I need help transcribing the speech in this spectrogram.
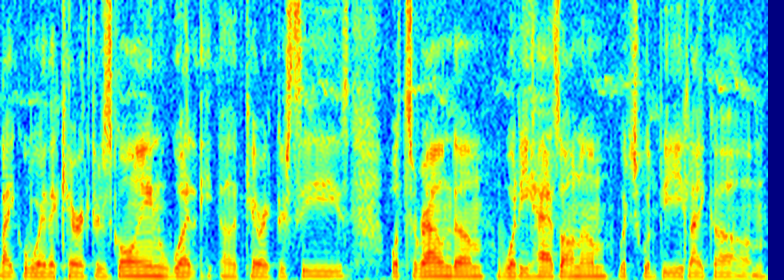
like where the character is going, what a character sees, what's around him, what he has on him, which would be like um,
